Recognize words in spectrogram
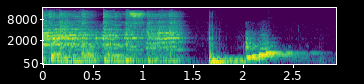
afraid, Loco.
